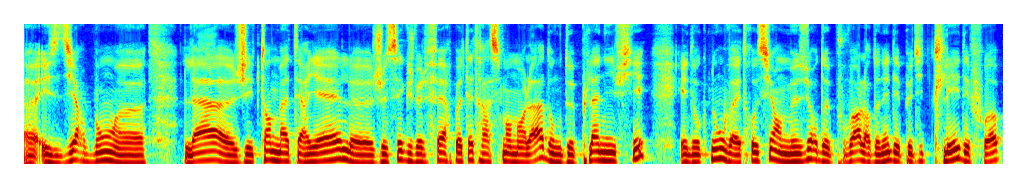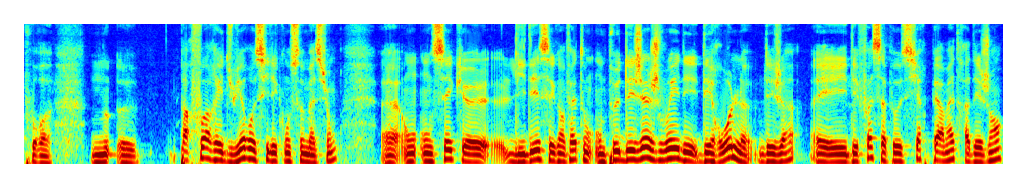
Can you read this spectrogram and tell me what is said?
Euh, et se dire bon, euh, là, j'ai tant de matériel, euh, je sais que je vais le faire peut-être à ce moment-là, donc de planifier. Et donc nous, on va être aussi en mesure de pouvoir leur donner des petites clés des fois pour parfois réduire aussi les consommations. On, sait que l'idée, c'est qu'en fait, on, peut déjà jouer des, rôles déjà, et des fois, ça peut aussi permettre à des gens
